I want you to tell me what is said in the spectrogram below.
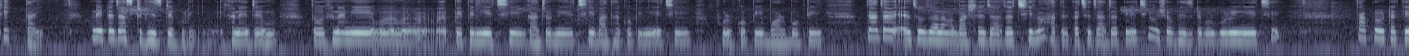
ঠিক তাই। মানে এটা জাস্ট ভেজিটেবলই এখানে যে, তো এখানে আমি পেঁপে নিয়েছি, গাজর নিয়েছি, বাঁধাকপি নিয়েছি, ফুলকপি, বরবটি, যা যা অ্যাজ ইউজুয়াল আমার বাসায় যা যা ছিল, হাতের কাছে যা যা পেয়েছি ওই সব ভেজিটেবলগুলোই নিয়েছি। তারপর ওটাকে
